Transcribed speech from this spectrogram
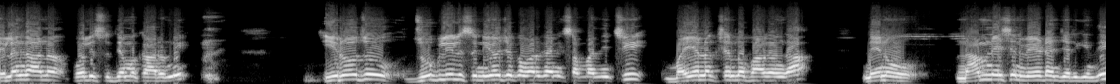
తెలంగాణ పోలీస్ ఉద్యమకారుణ్ణి. ఈరోజు జూబ్లీల్స్ నియోజకవర్గానికి సంబంధించి బై ఎలక్షన్లో భాగంగా నేను నామినేషన్ వేయడం జరిగింది.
